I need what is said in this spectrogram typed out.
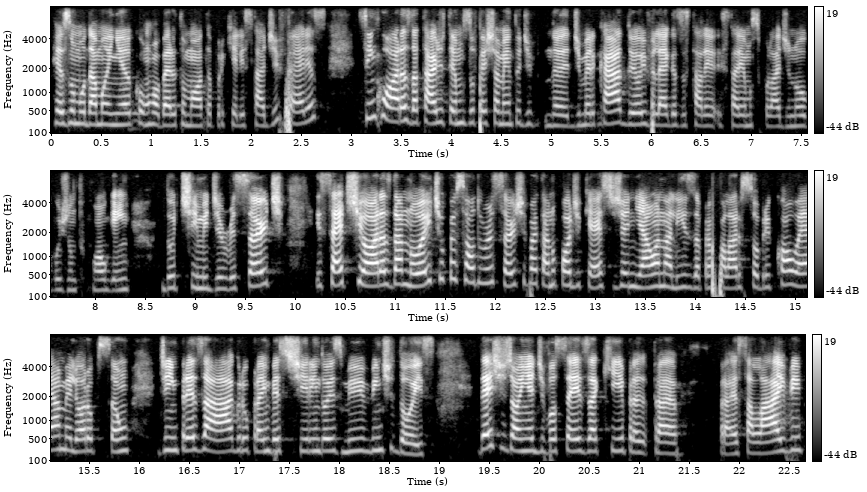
resumo da manhã com o Roberto Mota, porque ele está de férias. 5 horas da tarde temos o fechamento de, né, de mercado. Eu e Villegas estaremos por lá de novo, junto com alguém do time de Research. E 7 horas da noite, o pessoal do Research vai estar no podcast Genial Analisa para falar sobre qual é melhor opção de empresa agro para investir em 2022. Deixe joinha de vocês aqui para para essa live.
